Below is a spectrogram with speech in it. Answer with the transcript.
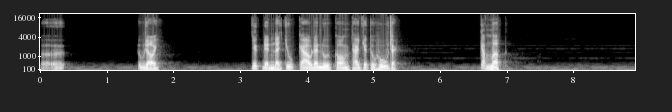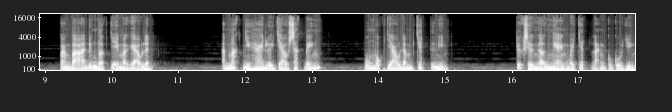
ừ, Đúng rồi. Nhất định là chú Cao đã nuôi con thay cho tôi hú rồi. Căm mập Quan bà đứng bật dậy mà gào lên. Ánh mắt như hai lưỡi dao sắc bén Muốn một dao đâm chết tứ niên. Trước sự ngỡ ngàng và chết lặng của cô Duyên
